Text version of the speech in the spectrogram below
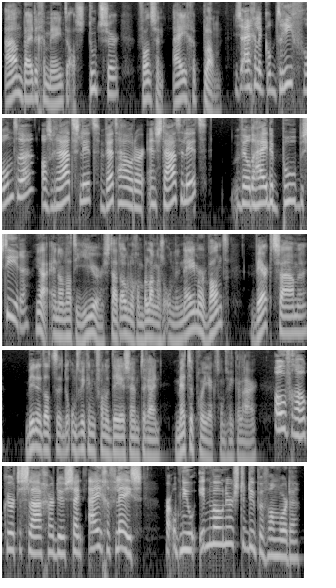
aan bij de gemeente als toetser van zijn eigen plan. Dus eigenlijk op drie fronten, als raadslid, wethouder en statenlid, wilde hij de boel bestieren. Ja, en dan had hij hier, staat ook nog een belang als ondernemer, want werkt samen binnen dat, de ontwikkeling van het DSM-terrein met de projectontwikkelaar. Overal keurt de slager dus zijn eigen vlees, waar opnieuw inwoners de dupe van worden.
